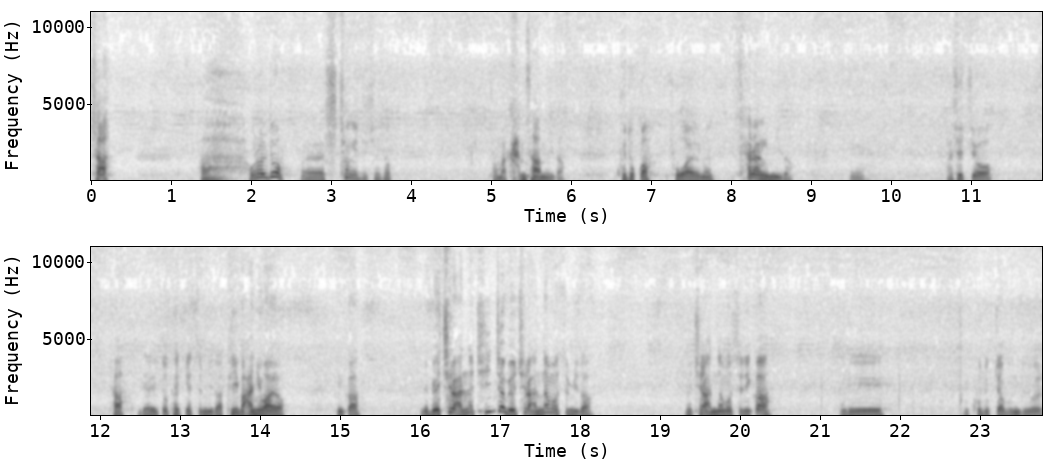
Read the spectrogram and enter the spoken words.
자, 아, 오늘도 에, 시청해주셔서 정말 감사합니다. 구독과 좋아요는 사랑입니다. 예. 아셨죠? 자, 내일 또 뵙겠습니다. 비 많이 와요. 그러니까, 이제 며칠 안, 남- 진짜 며칠 안 남았습니다. 며칠 안 남았으니까, 우리, 우리 구독자분들,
